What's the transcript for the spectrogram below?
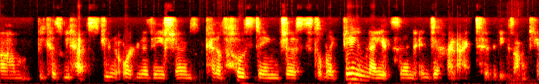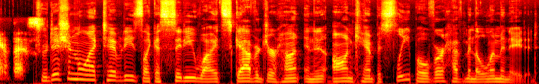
um, because we'd have student organizations kind of hosting just like game nights and, and different activities on campus. Traditional activities like a citywide scavenger hunt and an on campus sleepover have been eliminated.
